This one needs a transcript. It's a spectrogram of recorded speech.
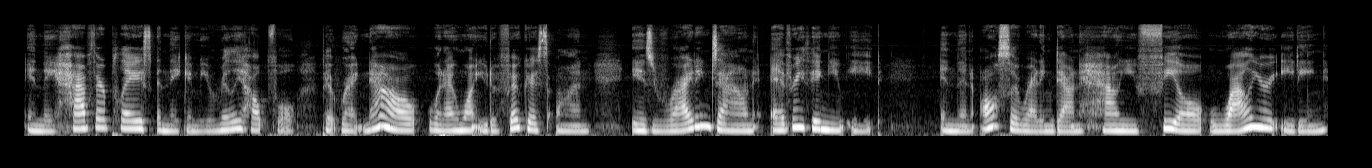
and they have their place and they can be really helpful. But right now, what I want you to focus on is writing down everything you eat and then also writing down how you feel while you're eating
